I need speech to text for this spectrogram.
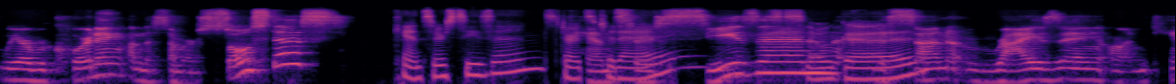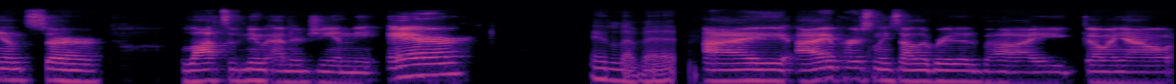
we are recording on the summer solstice. Cancer season starts today. Cancer today. season. So good. The sun rising on Cancer. Lots of new energy in the air. I love it. I I personally celebrated by going out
